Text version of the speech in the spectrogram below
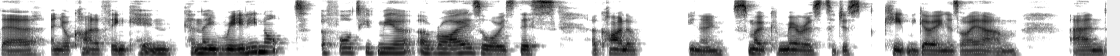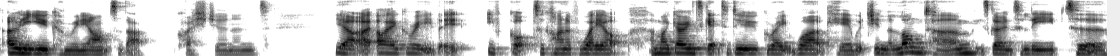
there and you're kind of thinking, can they really not afford to give me a, a rise? Or is this a kind of, you know, smoke and mirrors to just keep me going as I am? And only you can really answer that question. And yeah, I, I agree that it, you've got to kind of weigh up am I going to get to do great work here, which in the long term is going to lead to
